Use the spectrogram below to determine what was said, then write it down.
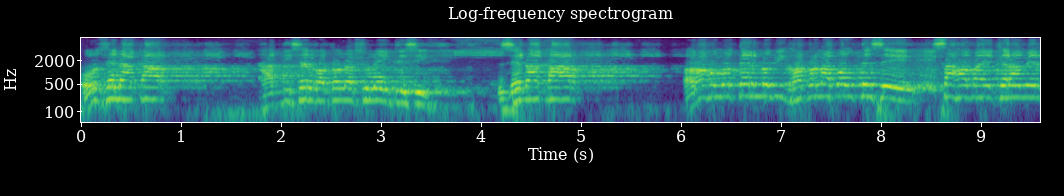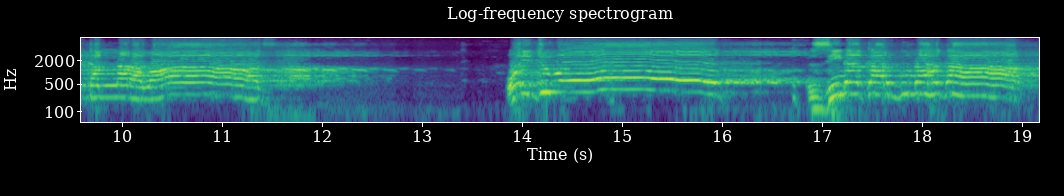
ও জেনাকার হাদিসের ঘটনা শুনেইতেছি। জেনাকার রহমতের নবী ঘটনা বলতেছে সাহাবায়ে কেরামের কান্নার আওয়াজ। ওই যুবক জিনাকার গুনাহগার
